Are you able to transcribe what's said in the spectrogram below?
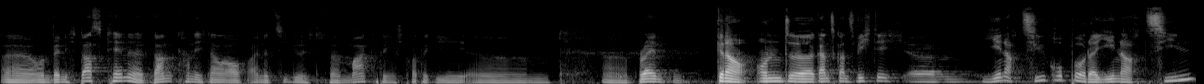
Äh, und wenn ich das kenne, dann kann ich darauf eine zielgerichtete Marketingstrategie ähm, äh, branden. Genau, und äh, ganz, ganz wichtig, ähm, je nach Zielgruppe oder je nach Ziel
